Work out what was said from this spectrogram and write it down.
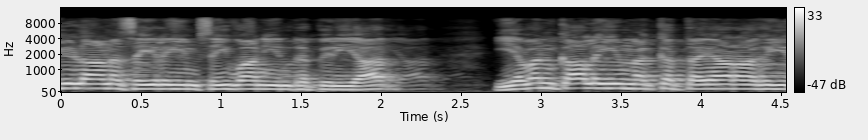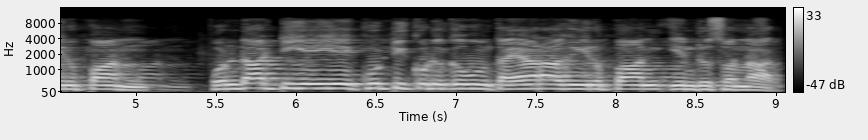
கீழான செயலையும் செய்வான் என்ற பெரியார் எவன் காலையும் நக்க தயாராக இருப்பான் பொண்டாட்டியையே கூட்டிக் கொடுக்கவும் தயாராக இருப்பான் என்று சொன்னார்.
